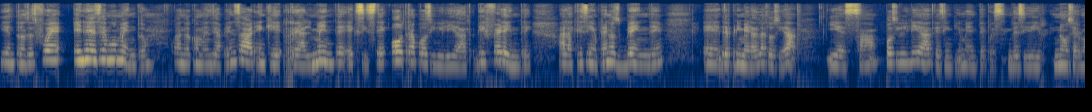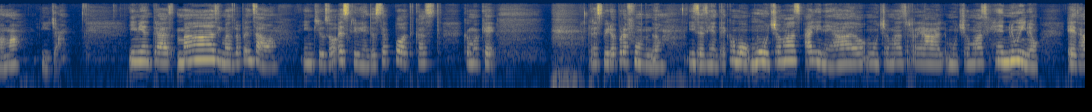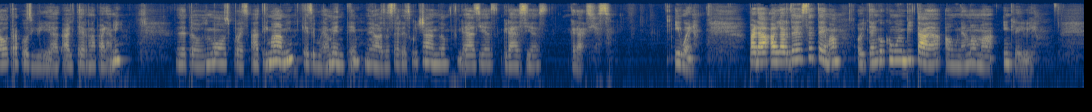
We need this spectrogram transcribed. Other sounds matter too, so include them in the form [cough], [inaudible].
Y entonces fue en ese momento cuando comencé a pensar en que realmente existe otra posibilidad diferente a la que siempre nos vende eh, de primera la sociedad. Y esa posibilidad es simplemente pues decidir no ser mamá y ya. Y mientras más y más lo pensaba, incluso escribiendo este podcast, como que respiro profundo y se siente como mucho más alineado, mucho más real, mucho más genuino esa otra posibilidad alterna para mí. De todos modos, pues a ti mami, que seguramente me vas a estar escuchando, gracias, gracias, gracias. Y bueno, para hablar de este tema, hoy tengo como invitada a una mamá increíble,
